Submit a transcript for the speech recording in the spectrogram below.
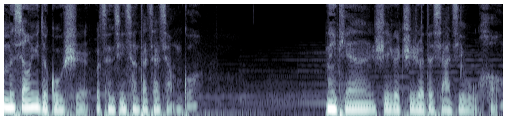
他们相遇的故事，我曾经向大家讲过。那天是一个炙热的夏季午后，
